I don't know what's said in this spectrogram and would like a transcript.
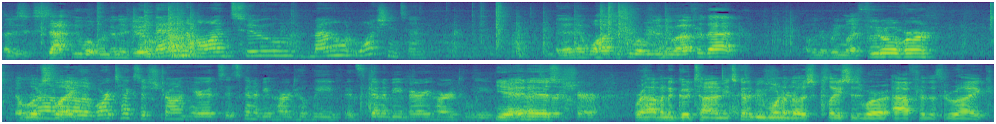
That is exactly what we're gonna do. And then on to Mount Washington. And then we'll have to see what we're gonna do after that. I'm gonna bring my food over. It looks no, like no, the vortex is strong here. It's it's gonna be hard to leave. It's gonna be very hard to leave. Yeah, it That's is. for sure. we're having a good time. It's gonna be one for of those places where after the through hike,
